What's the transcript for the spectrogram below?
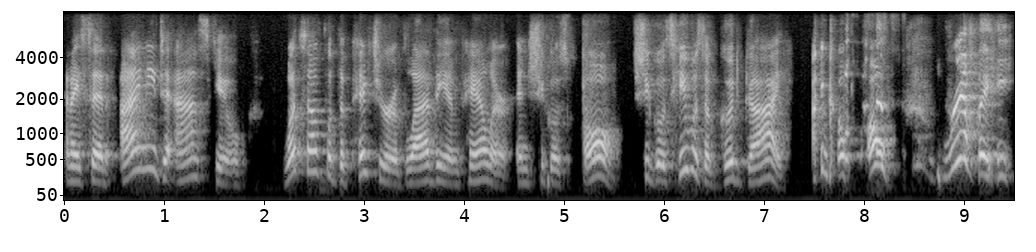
And I said, I need to ask you, what's up with the picture of Vlad the Impaler? And she goes, Oh, she goes, he was a good guy. I go, Oh, really?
